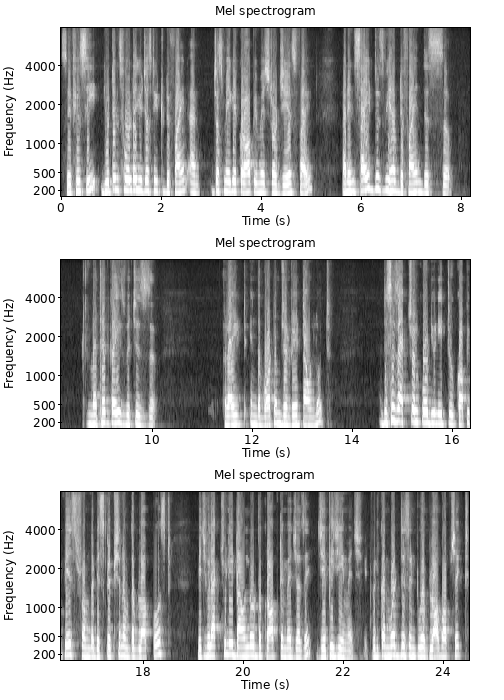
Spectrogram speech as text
So if you see utils folder you just need to define and just make a crop image.js file and inside this we have defined this uh, method guys which is uh, right in the bottom generate download. This is actual code you need to copy paste from the description of the blog post which will actually download the cropped image as a JPG image. It will convert this into a blob object.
